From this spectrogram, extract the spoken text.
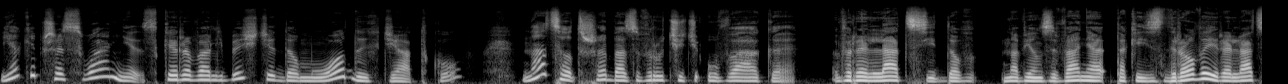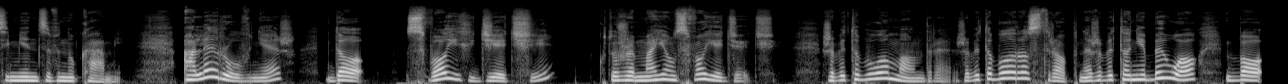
Jakie przesłanie skierowalibyście do młodych dziadków, na co trzeba zwrócić uwagę w relacji do nawiązywania takiej zdrowej relacji między wnukami, ale również do swoich dzieci, którzy mają swoje dzieci. Żeby to było mądre, żeby to było roztropne, żeby to nie było, bo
